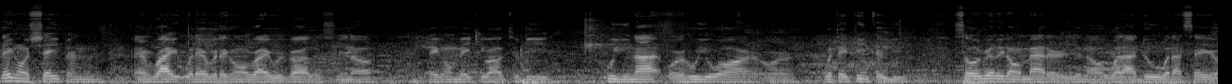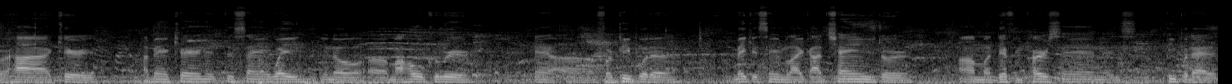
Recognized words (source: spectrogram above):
they gonna shape and, and write whatever they're gonna write regardless. You know, they're gonna make you out to be who you're not or who you are or what they think of you. So it really don't matter, you know, what I do, what I say, or how I carry it. I've been carrying it the same way, you know, uh, my whole career. And uh, for people to make it seem like I changed or I'm a different person. It's people that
